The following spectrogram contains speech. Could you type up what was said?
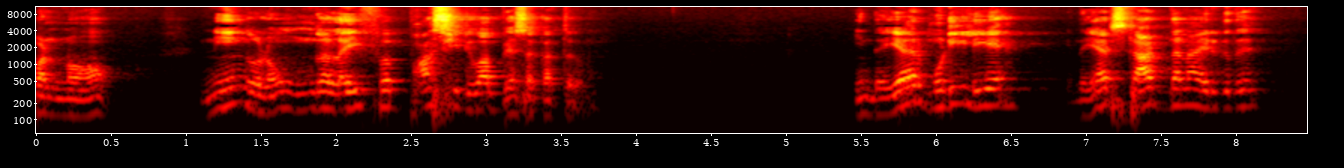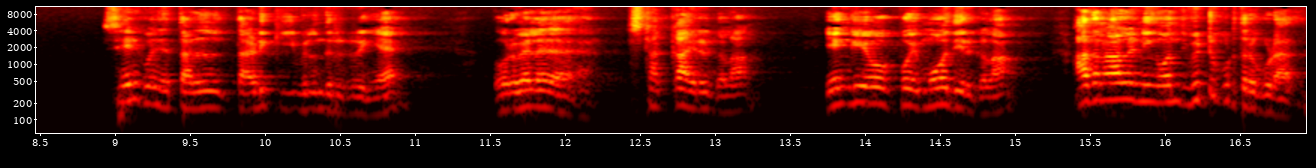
பண்ணோம்? நீங்களும் உங்க லைஃப்பை பாசிட்டிவா பேச கத்துக்கணும். இந்த ஏர் முடியலையே இந்த ஏர் ஸ்டார்ட் தானே இருக்குது. சரி கொஞ்சம் தள் தடுக்கி விழுந்துருக்குறீங்க. ஒருவேளை ஸ்டக்காக இருக்கலாம் எங்கேயோ போய் மோதி இருக்கலாம். அதனால நீங்கள் வந்து விட்டு கொடுத்துடக்கூடாது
